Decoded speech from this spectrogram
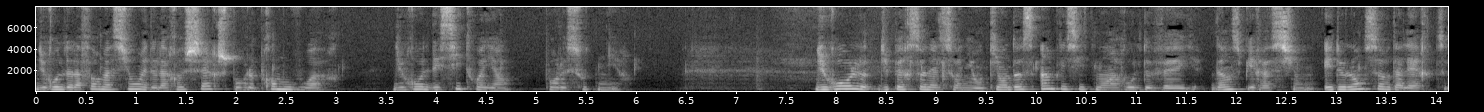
du rôle de la formation et de la recherche pour le promouvoir, du rôle des citoyens pour le soutenir, du rôle du personnel soignant qui endosse implicitement un rôle de veille, d'inspiration et de lanceur d'alerte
